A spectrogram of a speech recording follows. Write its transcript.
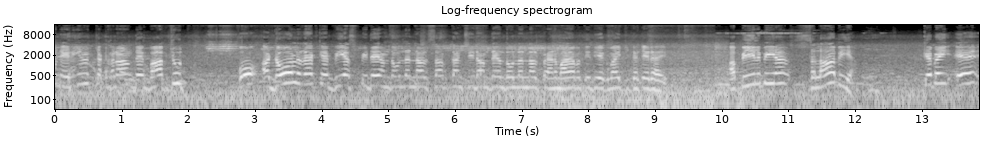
ਹਨੇਰੀਆਂ, ਝੱਖੜਾਂ ਦੇ ਬਾਵਜੂਦ ਉਹ ਅਡੋਲ ਰਹਿ ਕੇ ਬੀਐਸਪੀ ਦੇ ਅੰਦੋਲਨ ਨਾਲ ਸਭ ਕੰਚੀ ਰਾਮ ਦੇ ਅੰਦੋਲਨ ਨਾਲ ਭੈਣ ਮਾਇਆਵਤੀ ਦੀ ਅਗਵਾਈ 'ਚ ਡਟੇ ਰਹੇ। ਅਪੀਲ ਵੀ ਆ, ਸਲਾਹ ਵੀ ਆ ਕਿ ਭਈ ਇਹ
